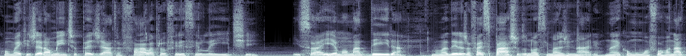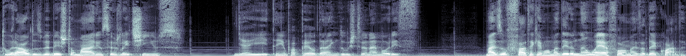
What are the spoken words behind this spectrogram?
Como é que geralmente o pediatra fala para oferecer o leite? Isso aí, é mamadeira. A mamadeira já faz parte do nosso imaginário, né? Como uma forma natural dos bebês tomarem os seus leitinhos. E aí tem o papel da indústria, né, amores? Mas o fato é que a mamadeira não é a forma mais adequada.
